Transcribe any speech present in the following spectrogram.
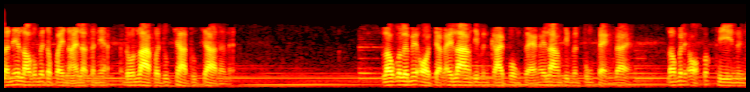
ตอนนี้เราก็ไม่ต้องไปไหนละตอนนี้โดนลากไปทุกชาติทุกชาตินั่นแหละเราก็เลยไม่ออกจากไอ้ร่างที่เป็นกายปร่งแสงไอ้ร่างที่มันปรุงแต่งได้ เราไม่ได้ออกสักทีหนึ่ง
